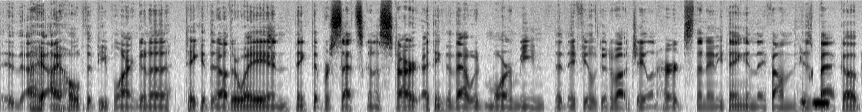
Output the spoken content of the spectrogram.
I, I hope that people aren't gonna take it the other way and think that Brissett's gonna start. I think that that would more mean that they feel good about Jalen Hurts than anything, and they found his mm-hmm. backup.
